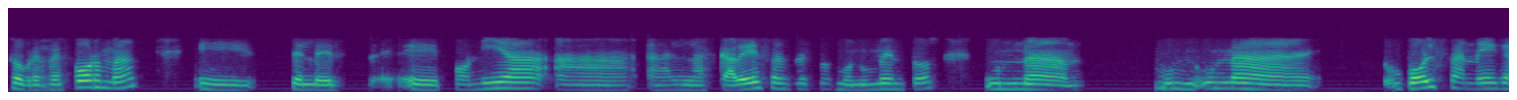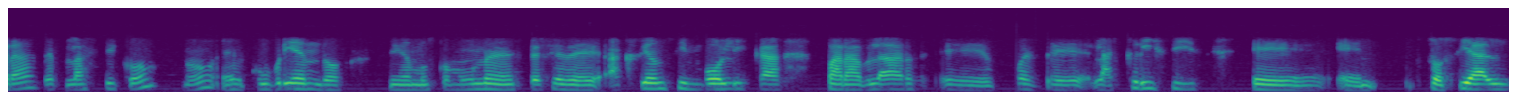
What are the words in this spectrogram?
sobre reforma eh, se les eh, ponía a, a, las cabezas de estos monumentos una una bolsa negra de plástico, ¿no? Eh, cubriendo digamos, como una especie de acción simbólica para hablar, eh, pues, de la crisis eh, en, social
